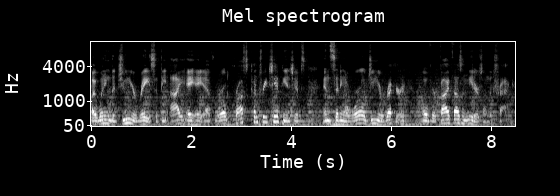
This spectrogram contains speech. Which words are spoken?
by winning the junior race at the IAAF World Cross Country Championships and setting a world junior record over 5,000 meters on the track.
